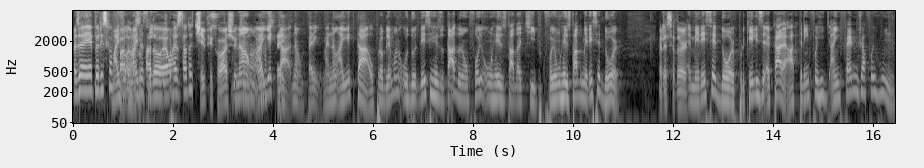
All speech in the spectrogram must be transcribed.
Mas é, é por isso que eu Mas, falo. o mas resultado assim, é o um resultado atípico. Eu acho Não, que. Não, eu aí não é que sei. tá. Não, peraí. Mas não, aí é que tá. O problema o do- desse resultado não foi um resultado atípico, foi um resultado merecedor. Merecedor. É merecedor, porque eles. é, Cara, a trem foi. A Inferno já foi ruim.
